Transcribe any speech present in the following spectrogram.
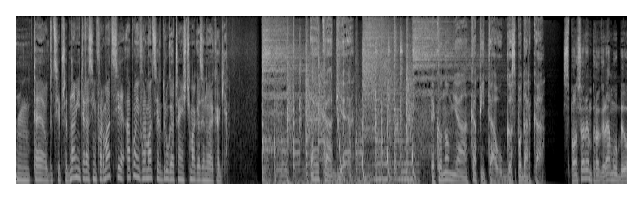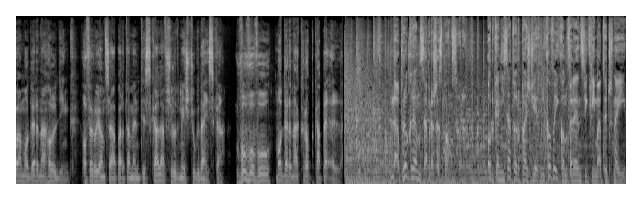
mm, te audycje przed nami. Teraz informacje, a po informacjach druga część magazynu EKG. EKG. Ekonomia, kapitał, gospodarka. Sponsorem programu była Moderna Holding, oferująca apartamenty Skala w Śródmieściu Gdańska. www.moderna.pl na program zaprasza sponsor. Organizator październikowej konferencji klimatycznej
